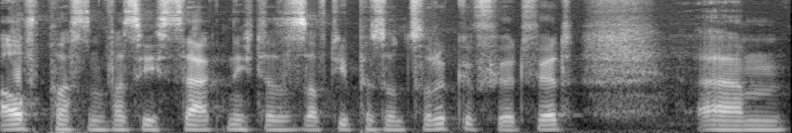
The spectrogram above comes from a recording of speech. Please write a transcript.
aufpassen, was ich sage, nicht, dass es auf die Person zurückgeführt wird. Ähm,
